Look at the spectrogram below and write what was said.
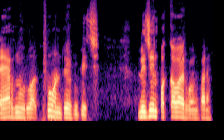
இரநூறுவா டூ ஹண்ட்ரட் ருபீஸ் டிசைன் பக்காவாக இருக்கும் பாருங்க.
